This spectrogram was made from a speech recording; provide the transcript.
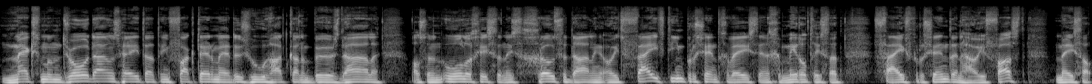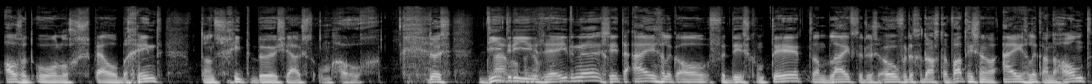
Maximum drawdowns heet dat in vaktermen. Dus hoe hard kan een beurs dalen? Als er een oorlog is, dan is de grootste daling ooit 15% geweest. En gemiddeld is dat 5%. En hou je vast, meestal als het oorlogsspel begint... dan schiet de beurs juist omhoog. Dus die drie redenen zitten eigenlijk al verdisconteerd. Dan blijft er dus over de gedachte: wat is er nou eigenlijk aan de hand?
